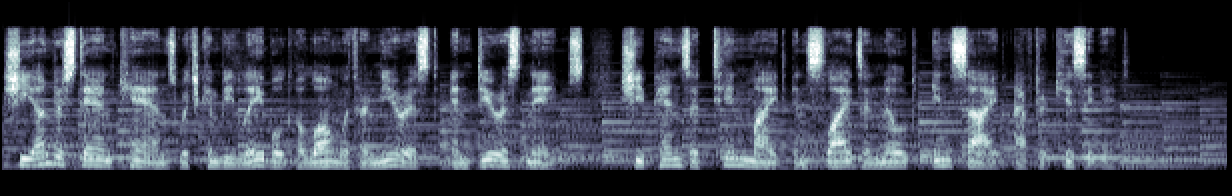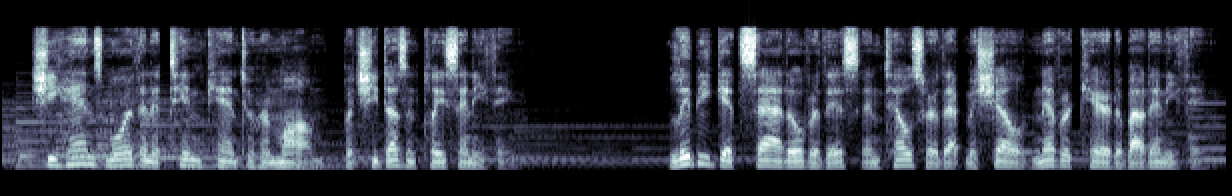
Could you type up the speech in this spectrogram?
She understand cans which can be labeled along with her nearest and dearest names, she pens a tin mite and slides a note inside after kissing it. She hands more than a tin can to her mom but she doesn't place anything. Libby gets sad over this and tells her that Michelle never cared about anything.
